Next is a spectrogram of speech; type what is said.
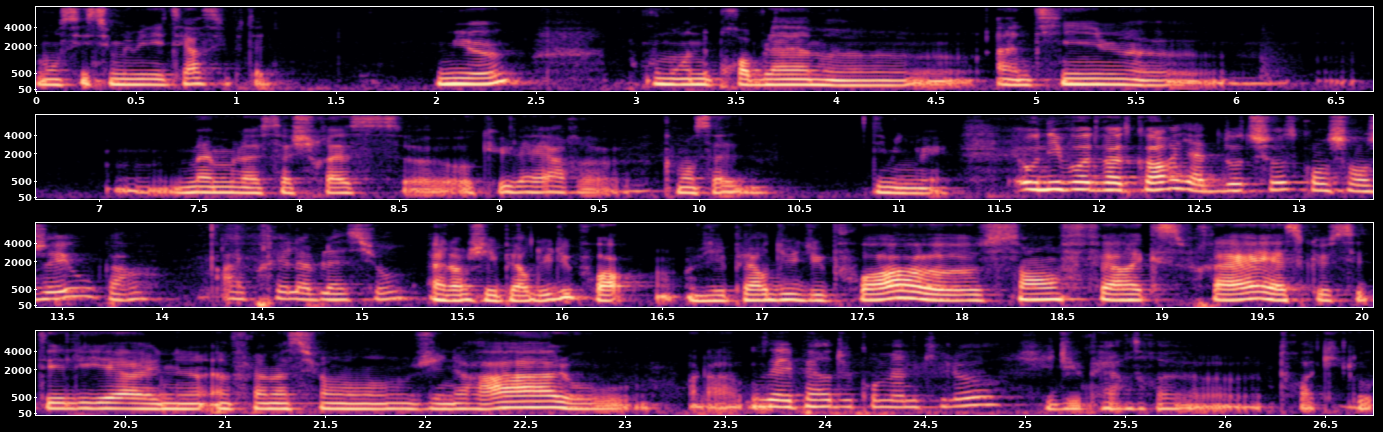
mon système immunitaire, c'est peut-être mieux. Beaucoup moins de problèmes euh, intimes même la sécheresse euh, oculaire euh, commence à diminuer. Au niveau de votre corps, il y a d'autres choses qui ont changé ou pas après l'ablation? Alors j'ai perdu du poids. J'ai perdu du poids euh, sans faire exprès. Est-ce que c'était lié à une inflammation générale ou voilà Vous avez perdu combien de kilos? J'ai dû perdre 3 kilos.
